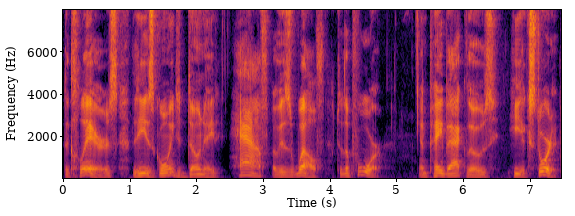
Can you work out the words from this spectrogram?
declares that he is going to donate half of his wealth to the poor and pay back those he extorted.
